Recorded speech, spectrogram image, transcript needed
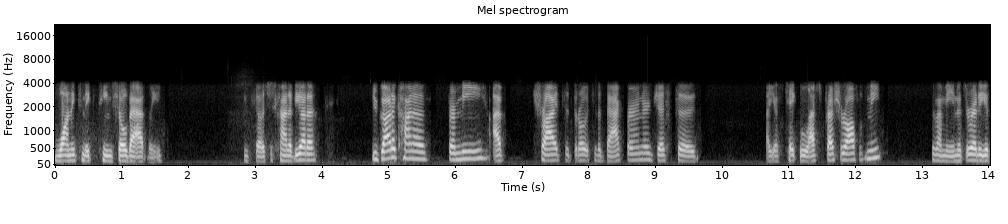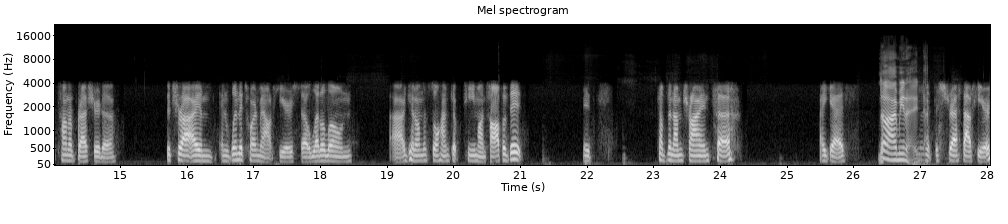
wanting to make the team so badly. And so it's just kind of you gotta you gotta kind of for me, I've tried to throw it to the back burner just to I guess take less pressure off of me. Because I mean it's already a ton of pressure to to try and, and win a tournament out here, so let alone uh, get on the Solheim Cup team on top of it. It's something I'm trying to I guess no, I mean limit the stress out here.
